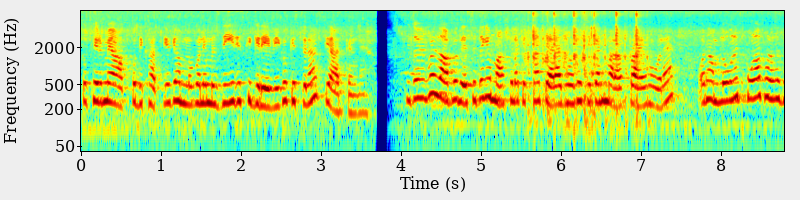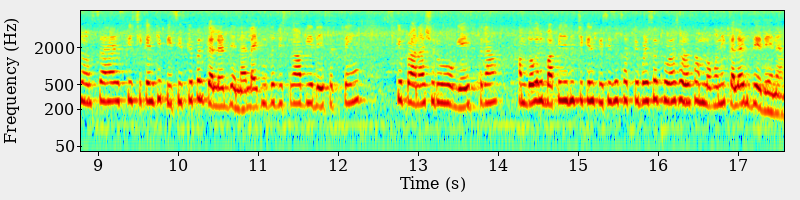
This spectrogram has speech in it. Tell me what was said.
तो फिर मैं आपको दिखाती हूँ कि हम लोगों ने मज़ीद इसकी ग्रेवी को किस तरह तैयार करना है। तो बिल्कुल आप लोग देख सकते हैं कि माशाल्लाह कितना प्यारा जो है चिकन हमारा फ्राई हो रहा है। और हम लोगों ने थोड़ा थोड़ा सा जो सा है, इसके चिकन के पीसीस के ऊपर कलर देना है। लाइक मतलब जिस तरह आप ये देख सकते हैं, इसके ऊपर आना शुरू हो गया, इस तरह। हम लोगों ने बाकी जितनी चिकन पीसीस है, सबके ऊपर से थोड़ा थोड़ा सा हम लोगों ने कलर दे देना है।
